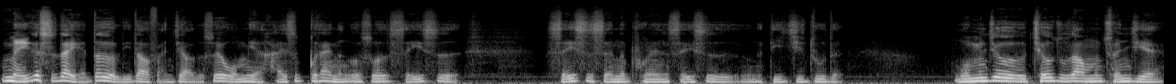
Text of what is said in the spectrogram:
每个时代也都有离道反教的，所以我们也还是不太能够说谁是谁是神的仆人，谁是那个敌基督的。我们就求主让我们纯洁，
